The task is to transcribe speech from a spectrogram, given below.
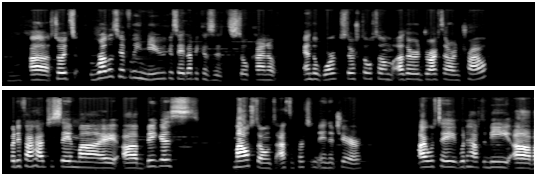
Mm-hmm. Uh, so it's relatively new. You could say that because it's still kind of in the works. There's still some other drugs that are in trial. But if I had to say my uh, biggest milestones as a person in a chair, I would say it would have to be uh,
